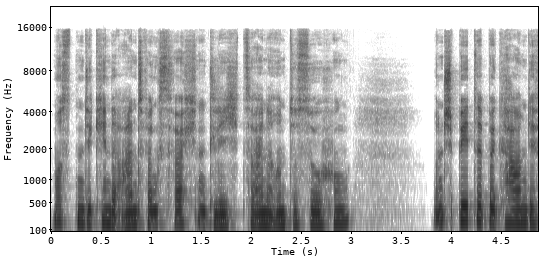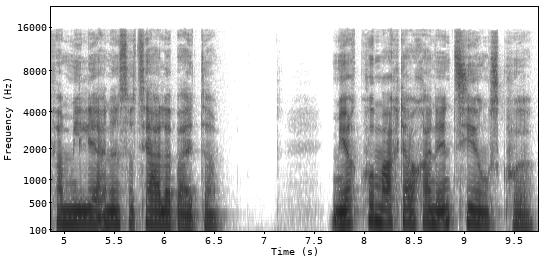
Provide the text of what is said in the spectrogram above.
mussten die Kinder anfangs wöchentlich zu einer Untersuchung und später bekam die Familie einen Sozialarbeiter. Mirko machte auch eine Entziehungskur.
